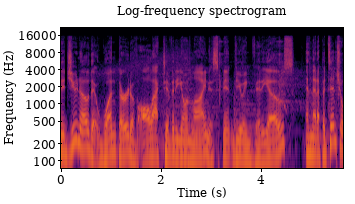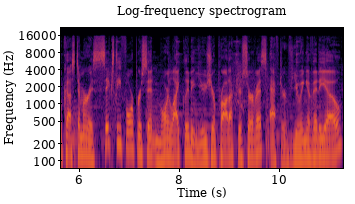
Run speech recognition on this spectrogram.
Did you know that one third of all activity online is spent viewing videos? And that a potential customer is 64% more likely to use your product or service after viewing a video?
